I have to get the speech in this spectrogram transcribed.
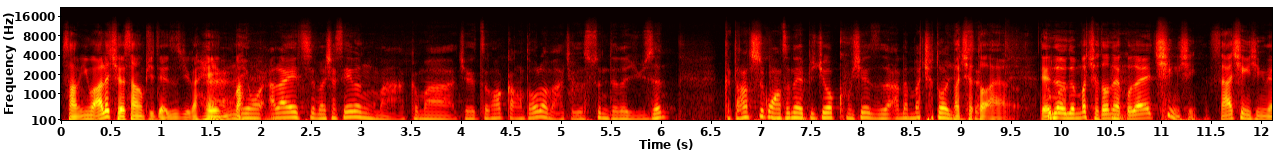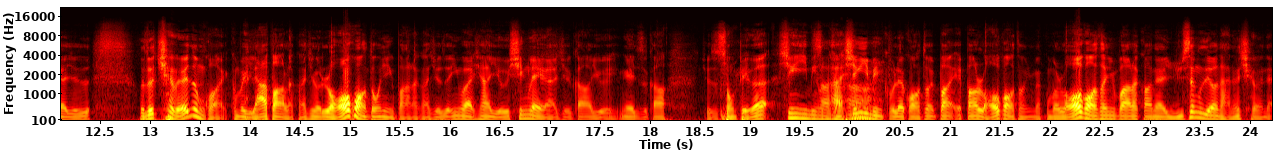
生，因为阿拉吃个生鱼片但是就讲海鱼嘛哎，因为阿拉一期勿吃三文鱼嘛，葛么就正好讲到了嘛，就是顺德的鱼生。搿趟去广州呢，比较可惜是阿拉没吃到鱼生。没吃到哎，但是后头没吃到呢，觉着还庆幸。啥庆幸呢？就是后头吃饭辰光，葛末伊拉帮阿拉讲，就老广东人帮阿拉讲，就是因为像有新来个，就讲有应该是讲，就是从别个新移民啦，啊新移民过来广东，一帮一帮老广东人嘛。那么老广东人帮阿拉讲呢，鱼生是要哪能吃个呢？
